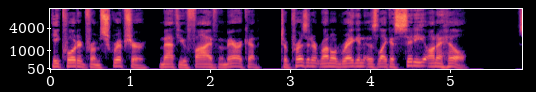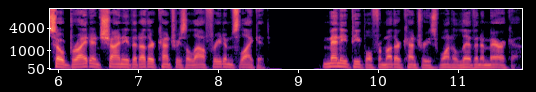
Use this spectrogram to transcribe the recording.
He quoted from Scripture, Matthew 5 America, to President Ronald Reagan is like a city on a hill. So bright and shiny that other countries allow freedoms like it. Many people from other countries want to live in America.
